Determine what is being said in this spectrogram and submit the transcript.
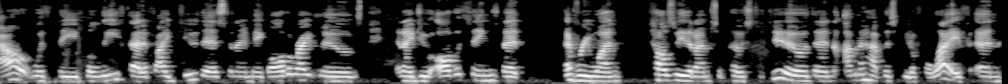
out with the belief that if I do this and I make all the right moves and I do all the things that everyone tells me that I'm supposed to do, then I'm going to have this beautiful life. And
